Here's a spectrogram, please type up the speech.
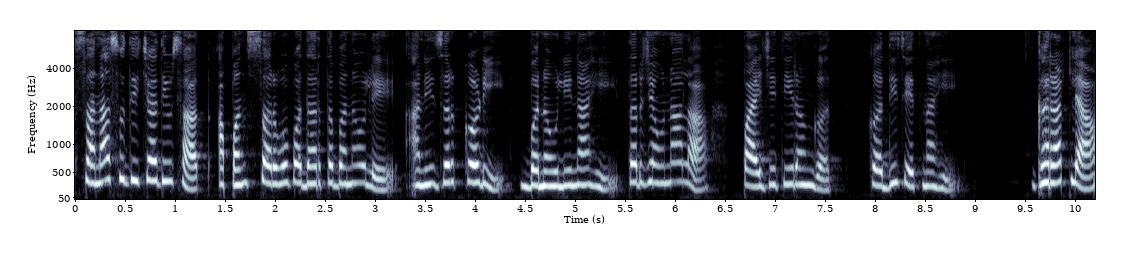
सणासुदीच्या दिवसात आपण सर्व पदार्थ बनवले आणि जर कढी बनवली नाही तर जेवणाला पाहिजे ती रंगत कधीच येत नाही. घरातल्या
